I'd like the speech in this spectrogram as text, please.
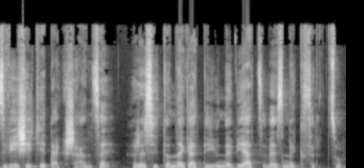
Zvýšite tak šance, že si to negatívne viac vezme k srdcu.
